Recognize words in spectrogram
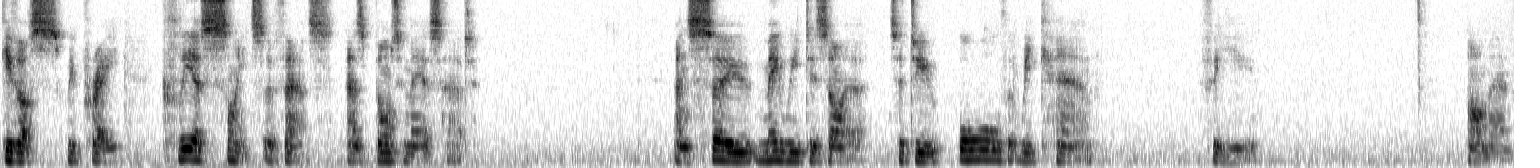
Give us, we pray, clear sight of that as Bartimaeus had. And so may we desire to do all that we can for you. Amen.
